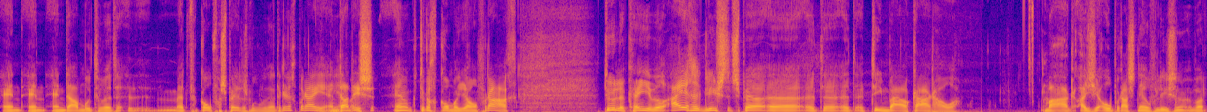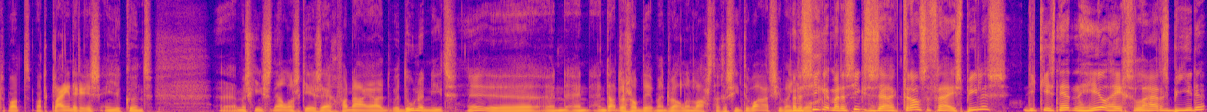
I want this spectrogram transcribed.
en, en, en daar moeten we het, met verkoop van spelers moeten we dat rechtbreien. En ja, dat is, hè, terugkomen op jouw vraag. Tuurlijk, hè, je wil eigenlijk liefst het, spel, het, het, het team bij elkaar houden. Maar als je operationeel verlies wat, wat, wat kleiner is en je kunt uh, misschien snel eens een keer zeggen van nou ja, we doen het niet. Hè? Uh, en, en, en dat is op dit moment wel een lastige situatie. Maar de, zieke, maar de is eigenlijk transfervrije spelers. Die kiest net een heel heeg salaris bieden.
